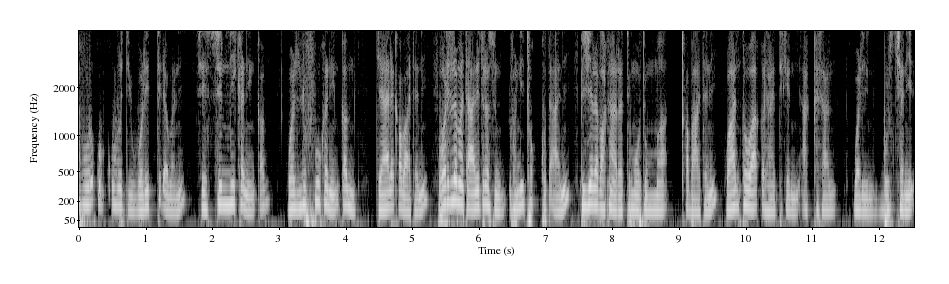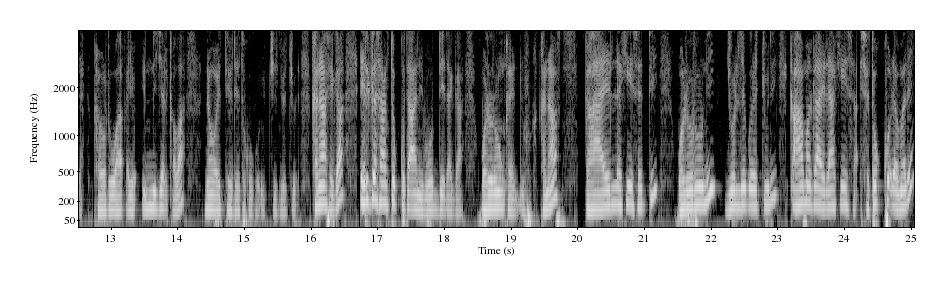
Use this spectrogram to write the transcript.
afuura qulqulluutiin walitti hidhamanii sinsinnii kan hin qabne wal lufuu kan hin qabne jaala qabaatanii warri lama ta'anii turan sun dhufanii tokko ta'anii biyya lafaa kana irratti mootummaa qabaatanii wanta waaqa isaanitti kenne akka isaan. waliin bulchanidha kan warri waaqayyo inni jalqabaa nama walitti fidee tokko godhuchiin jechuudha kanaaf egaa erga isaan tokko ta'anii booddee dhagaa walhoruun kan dhufu kanaaf gaa'ela keessatti walhoruun ijoollee godhachuun qaama gaa'elaa keessaa isa tokkodha malee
